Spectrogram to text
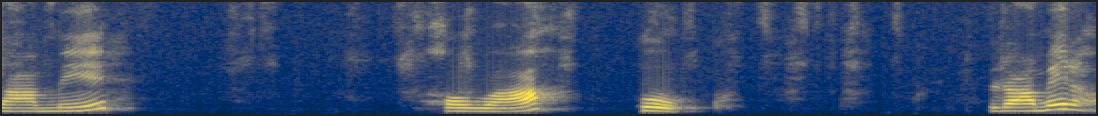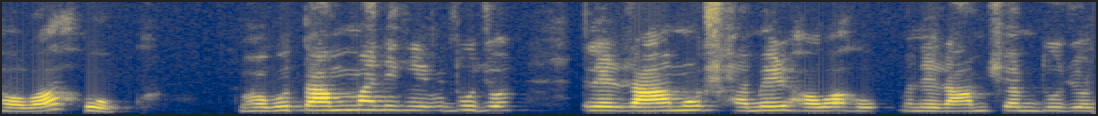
রামের হওয়া হোক। রামের হওয়া হোক। ভবতাম মানে কি? দুজন। তাহলে রাম ও শ্যামের হওয়া হোক মানে রাম, শ্যাম দুজন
